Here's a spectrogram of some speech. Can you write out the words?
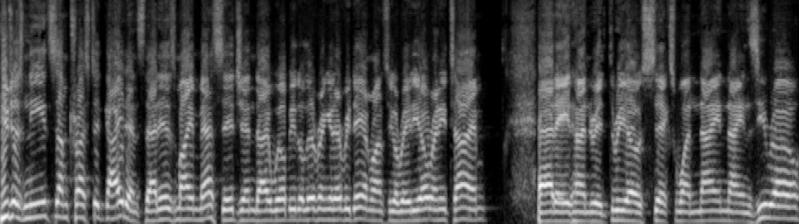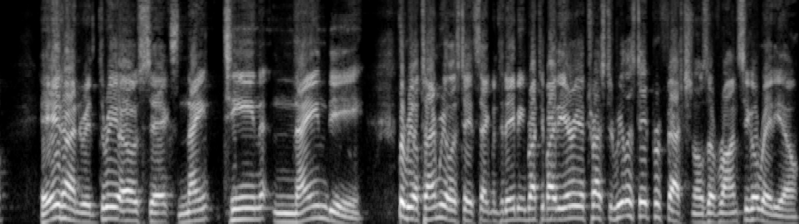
You just need some trusted guidance. That is my message, and I will be delivering it every day on Ron Siegel Radio or anytime at 800 306 1990. 800 306 1990. The real time real estate segment today being brought to you by the area trusted real estate professionals of Ron Siegel Radio.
